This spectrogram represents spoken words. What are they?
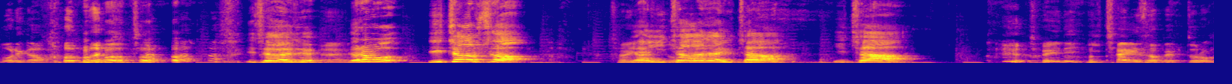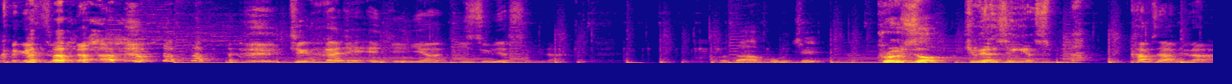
머리가 아팠다 진짜. 2차 가야지. 네. 여러분 2차 갑시다. 야또 2차 가자 2차. 2차. 저희는 2차에서 뵙도록 하겠습니다. 지금까지 엔지니어 이수비였습니다. 어, 나 뭐지? 프로듀서 김현승이었습니다. 감사합니다.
